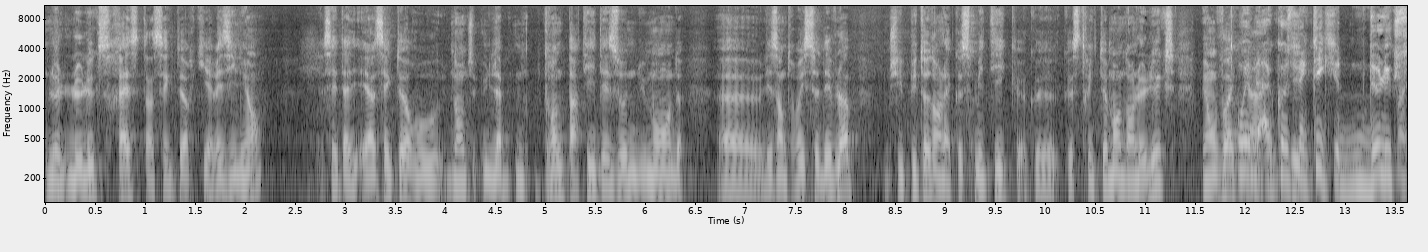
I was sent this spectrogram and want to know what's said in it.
le luxe reste un secteur qui est résilient. C'est un secteur où, dans une, grande partie des zones du monde, euh, les entreprises se développent. Je suis plutôt dans la cosmétique que, que strictement dans le luxe, mais on voit qu'il Oui, y a un- la cosmétique de luxe. Ouais.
